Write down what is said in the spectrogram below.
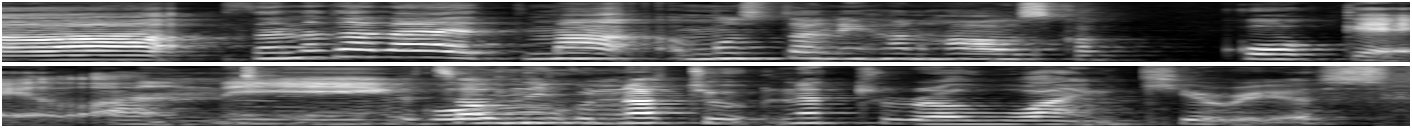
Uh, sanotaan näin, että mä, musta on ihan hauska kokeilla. Niin, Et sä oot niinku natu- natural wine curious.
